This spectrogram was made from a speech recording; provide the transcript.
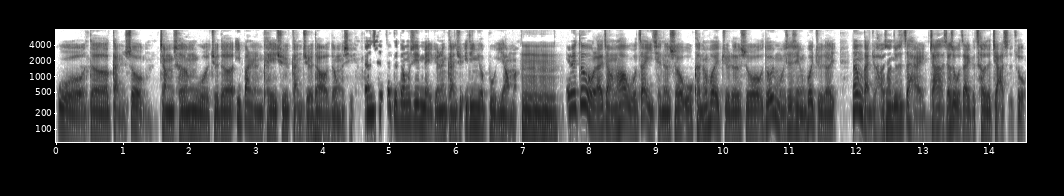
我的感受讲成我觉得一般人可以去感觉到的东西，但是这个东西每个人感觉一定又不一样嘛。嗯嗯嗯。因为对我来讲的话，我在以前的时候，我可能会觉得说，对于某些事情，我会觉得那种感觉好像就是这台假，假设我在一个车的驾驶座，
